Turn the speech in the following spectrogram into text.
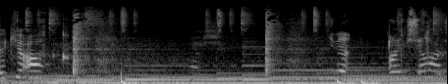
Öykü al. Yine aynı şey var.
